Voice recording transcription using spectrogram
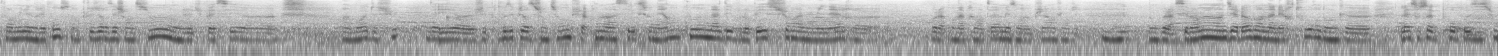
formulé une réponse en plusieurs échantillons. Donc, j'ai dû passer un mois dessus. Et euh, j'ai proposé plusieurs échantillons, puis après on a sélectionné un qu'on a développé sur un luminaire euh, voilà, qu'on a présenté à Maison Objet en janvier. Mhm. Donc voilà, c'est vraiment un dialogue en aller-retour. Donc euh, là, sur cette proposition,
